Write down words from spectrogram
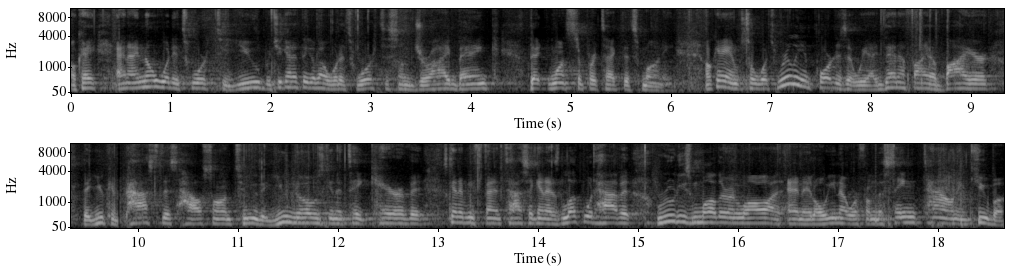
Okay? And I know what it's worth to you, but you got to think about what it's worth to some dry bank that wants to protect its money. Okay? And so what's really important is that we identify a buyer that you can pass this house on to, that you know is going to take care of it. It's going to be fantastic. And as luck would have it, Rudy's mother-in-law and Eloina were from the same town in Cuba,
